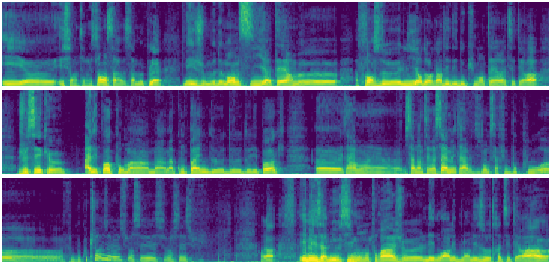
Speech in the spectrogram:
Et, c'est intéressant, ça, ça, me plaît. Mais je me demande si, à terme, euh, à force de lire, de regarder des documentaires, etc., je sais que à l'époque, pour ma, ma, compagne de, de, l'époque, euh, ça l'intéressait, mais dis donc, ça fait beaucoup, fait beaucoup de choses sur ces, sur ces, et mes amis aussi, mon entourage, euh, les noirs, les blancs, les autres, etc. Euh,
